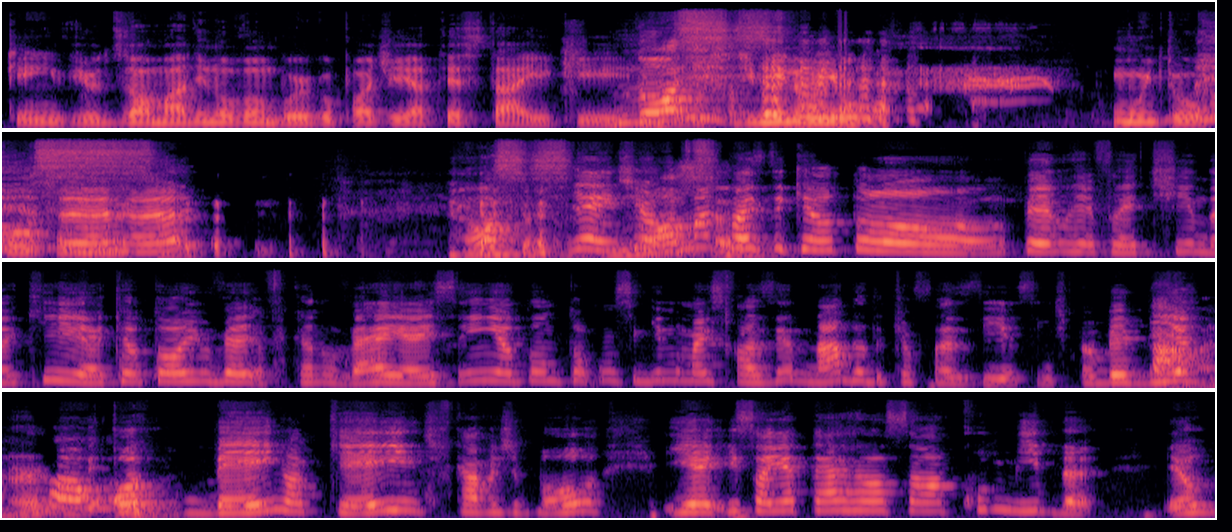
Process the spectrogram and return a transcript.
quem viu Desalmado em Novo Hamburgo pode atestar aí que Nossa! diminuiu muito o consumo. Né? Nossa, gente, nossa. uma coisa que eu tô refletindo aqui é que eu tô ficando velha, e assim, eu não tô conseguindo mais fazer nada do que eu fazia, assim, tipo, eu bebia ah, normal, bem, ok, ficava de boa, e isso aí até a relação à comida. Eu,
